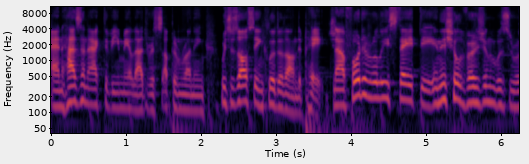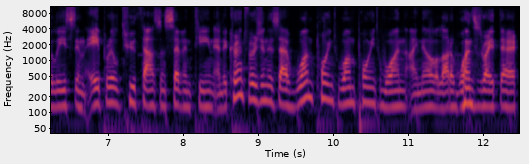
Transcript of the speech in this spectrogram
and has an active email address up and running, which is also included on the page. Now for the release date, the initial version was released in April 2017 and the current version is at 1.1.1. I know a lot of ones right there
